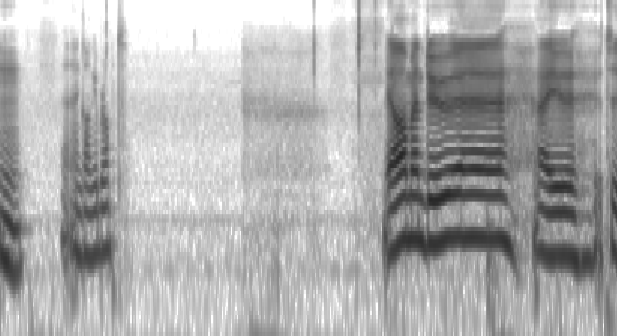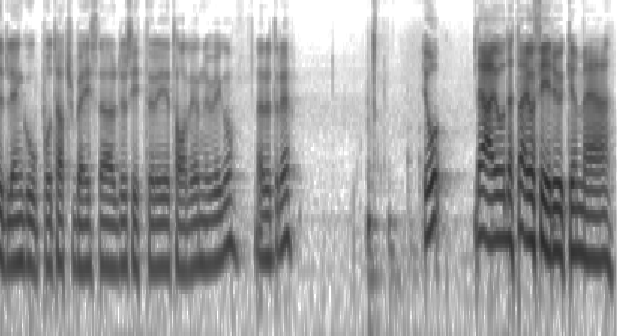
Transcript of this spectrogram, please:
Mm. en gang iblant. Ja, men du eh, er jo tydligen god på touch base der du sitter i Italien nu, Viggo. Er du ikke det? Jo, det er jo, dette er jo fire uker med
